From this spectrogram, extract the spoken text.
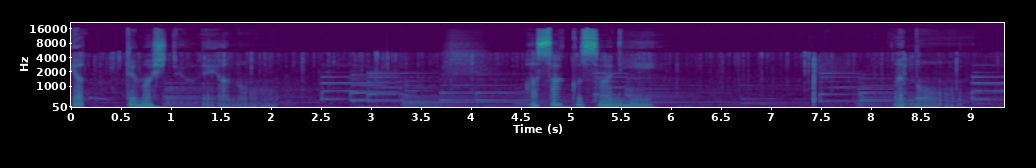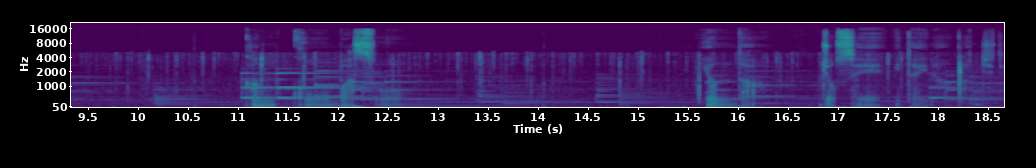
やってましたよね。あの、浅草にあの、観光バスを読んだ女性みたいな感じで、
